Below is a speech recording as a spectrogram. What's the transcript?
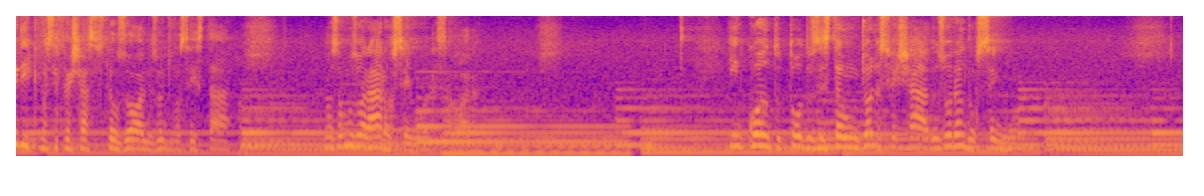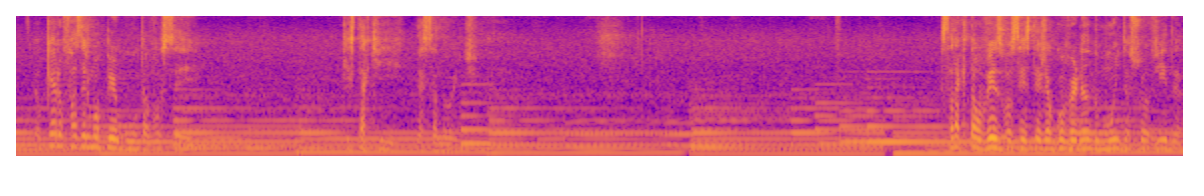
queria que você fechasse os teus olhos onde você está. Nós vamos orar ao Senhor nessa hora. Enquanto todos estão de olhos fechados, orando ao Senhor, eu quero fazer uma pergunta a você que está aqui nessa noite. Será que talvez você esteja governando muito a sua vida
